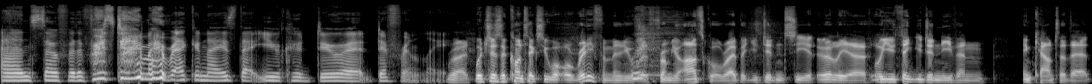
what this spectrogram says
And so for the first time, I recognized that you could do it differently. Right, which is a context you were already familiar with from your art school, right? But you didn't see it earlier, or you think you didn't even encounter that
